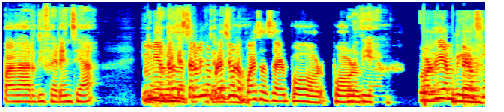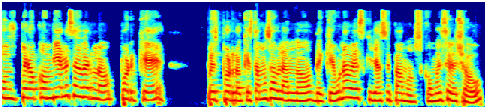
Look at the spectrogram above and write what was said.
pagar diferencia. Mientras que está al mismo precio, lo puedes hacer por, por, por DM. por Por DM, DM. Pero, pero conviene saberlo porque, pues por lo que estamos hablando, de que una vez que ya sepamos cómo es el show,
